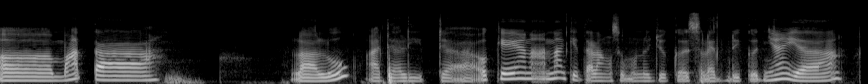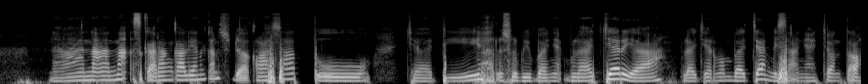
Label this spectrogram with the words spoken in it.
uh, mata, lalu ada lidah. Oke, anak-anak, kita langsung menuju ke slide berikutnya ya. Nah, anak-anak sekarang kalian kan sudah kelas 1. Jadi, harus lebih banyak belajar ya. Belajar membaca misalnya contoh.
